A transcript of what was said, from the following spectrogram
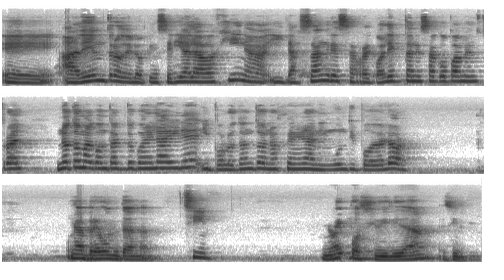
eh, adentro de lo que sería la vagina y la sangre se recolecta en esa copa menstrual, no toma contacto con el aire y por lo tanto no genera ningún tipo de olor. Una pregunta, Sí, ¿no hay posibilidad, es decir,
